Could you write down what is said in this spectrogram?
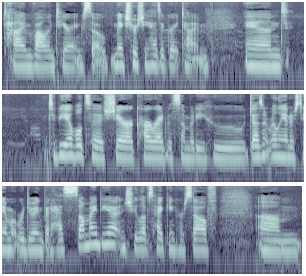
time volunteering, so make sure she has a great time." And to be able to share a car ride with somebody who doesn't really understand what we're doing but has some idea and she loves hiking herself, um,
